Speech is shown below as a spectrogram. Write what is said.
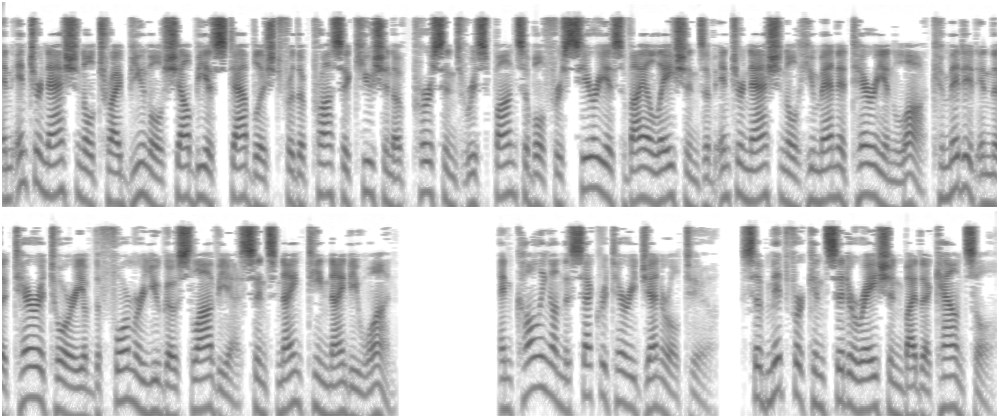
an international tribunal shall be established for the prosecution of persons responsible for serious violations of international humanitarian law committed in the territory of the former Yugoslavia since 1991", and calling on the Secretary-General to "...submit for consideration by the Council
